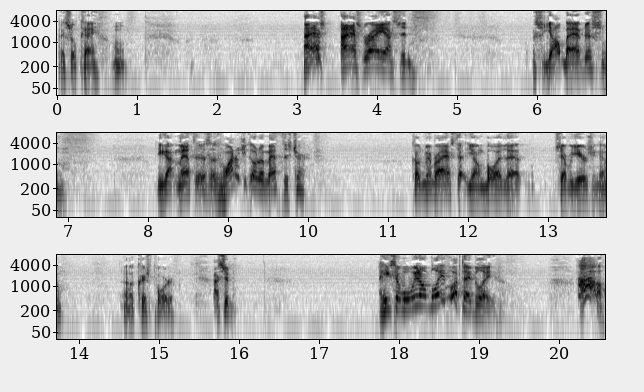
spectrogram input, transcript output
that's okay. Mm. I asked, I asked Ray, I said, I said, y'all Baptist and you got Methodist? I said, why don't you go to a Methodist church? Because remember, I asked that young boy that several years ago, uh, Chris Porter. I said, he said, well, we don't believe what they believe. Oh,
